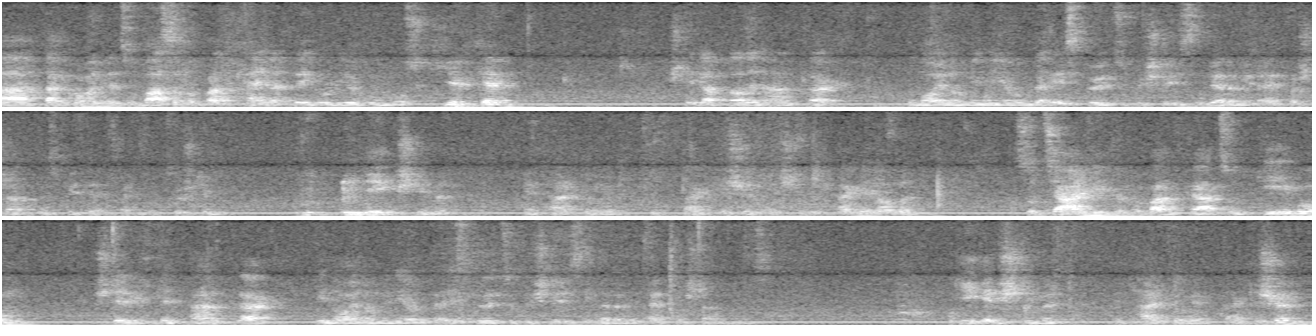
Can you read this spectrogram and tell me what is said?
Äh, dann kommen wir zum Wasserverband, keine Regulierung Mooskirchen. Ich stelle auch da den Antrag, der Neunominierung der SPÖ zu beschließen. Wer damit einverstanden ist, bitte ein Zeichen zustimmen. Gegenstimmen, Enthaltungen, Dankeschön, einstimmig angenommen. Sozialhilfeverband Graz Umgebung stelle ich den Antrag, die Neunominierung der SPÖ zu beschließen. Wer damit einverstanden ist. Gegenstimmen, Enthaltungen. Dankeschön.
